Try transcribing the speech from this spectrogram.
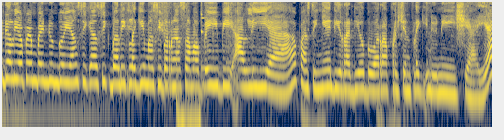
Dahlia FM Bandung Goyang Sik Asik balik lagi masih barengan sama Baby Alia pastinya di Radio Buara Persian Flag Indonesia ya.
